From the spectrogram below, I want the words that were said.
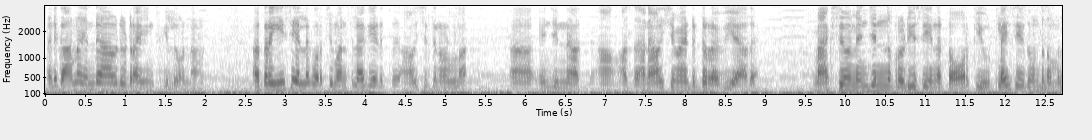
അതിന് കാരണം എന്റെ ആ ഒരു ഡ്രൈവിംഗ് സ്കില്ല് കൊണ്ടാണ്. അത്ര ഈസി അല്ല കുറച്ച് മനസ്സിലാക്കിയെടുത്ത് ആവശ്യത്തിനുള്ള എൻജിനെ അനാവശ്യമായിട്ടിട്ട് റവ് ചെയ്യാതെ മാക്സിമം എൻജിനിന്ന് പ്രൊഡ്യൂസ് ചെയ്യുന്ന ടോർക്ക് യൂട്ടിലൈസ് ചെയ്തുകൊണ്ട് നമ്മൾ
